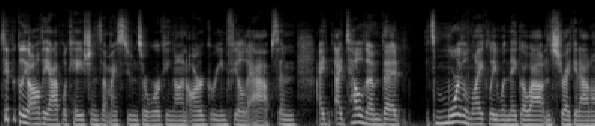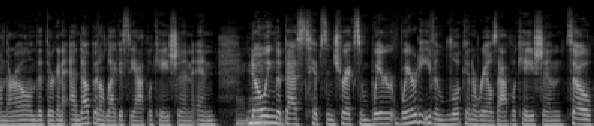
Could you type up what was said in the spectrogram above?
typically all the applications that my students are working on are Greenfield apps. And I, I tell them that it's more than likely when they go out and strike it out on their own that they're going to end up in a legacy application and mm-hmm. knowing the best tips and tricks and where where to even look in a Rails application. So,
